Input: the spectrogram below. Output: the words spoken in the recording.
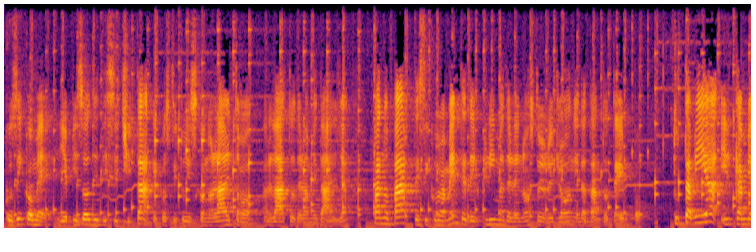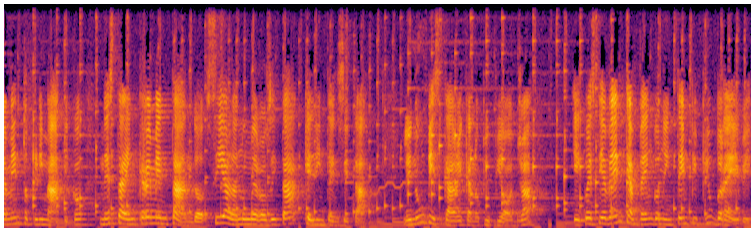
così come gli episodi di siccità che costituiscono l'altro lato della medaglia, fanno parte sicuramente del clima delle nostre regioni da tanto tempo. Tuttavia il cambiamento climatico ne sta incrementando sia la numerosità che l'intensità. Le nubi scaricano più pioggia e questi eventi avvengono in tempi più brevi,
